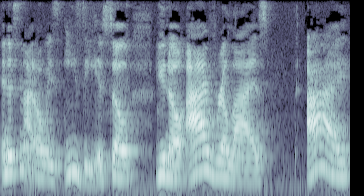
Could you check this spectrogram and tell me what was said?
And it's not always easy. And so, you know, I realized I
